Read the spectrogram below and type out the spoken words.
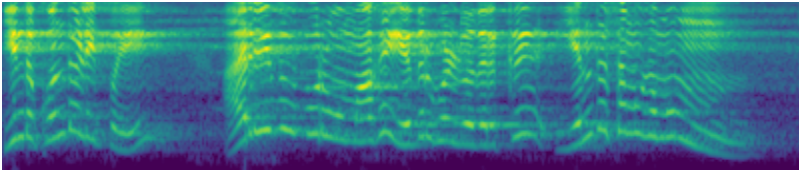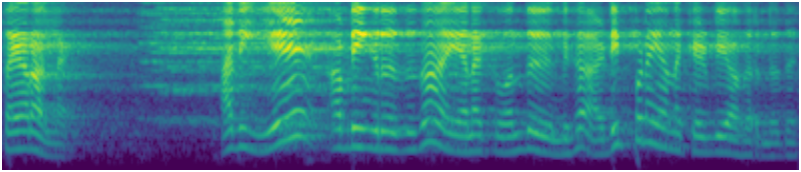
இந்த கொந்தளிப்பை அறிவுபூர்வமாக எதிர்கொள்வதற்கு எந்த சமூகமும் தயாராக இல்லை. அது ஏன் அப்படிங்கிறது தான் எனக்கு வந்து மிக அடிப்படையான கேள்வியாக இருந்தது.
